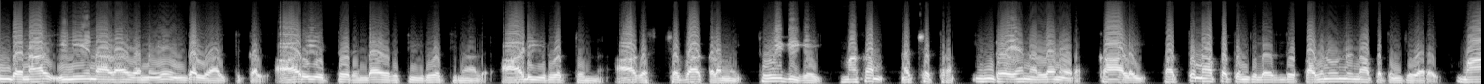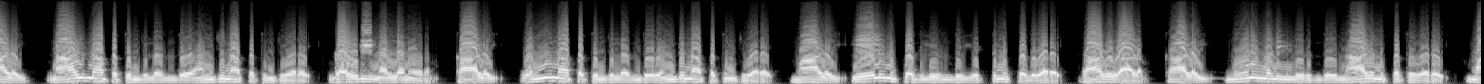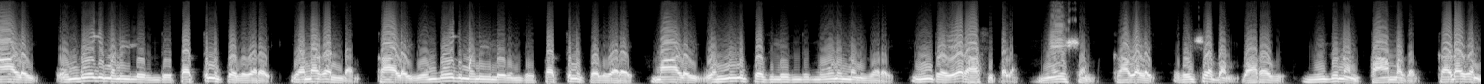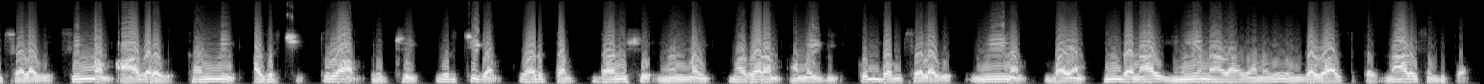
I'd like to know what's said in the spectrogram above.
இந்த நாள் இனிய நாளாக அமைய எங்கள் வாழ்த்துக்கள். ஆறு எட்டு ரெண்டாயிரத்தி இருபத்தி நாலு ஆடி இருபத்தொன்னு ஆகஸ்ட் செவ்வாய்க்கிழமை. துய்திகை மகம் நட்சத்திரம். இன்றைய நல்ல நேரம். காலை பத்து நாற்பத்தஞ்சுல இருந்து பதினொன்னு நாற்பத்தஞ்சு வரை. மாலை நாலு நாற்பத்தஞ்சுல இருந்து அஞ்சு நாற்பத்தஞ்சு வரை. கௌரி நல்ல நேரம். காலை ஒன்னு நாற்பத்தஞ்சுல இருந்து ரெண்டு நாற்பத்தஞ்சு வரை. மாலை ஏழு முப்பதிலிருந்து எட்டு முப்பது வரை. ராகு காலம். காலை மூணு மணியிலிருந்து நாலு முப்பது வரை. மாலை ஒன்பது மணியிலிருந்து பத்து முப்பது வரை யமகண்டம். காலை ஒன்பது மணியிலிருந்து பத்து முப்பது வரை மாலை ஒன்னு முப்பதிலிருந்து மூணு மணி வரை. இன்றைய ராசி பலன் மேஷம் கவலை ரிஷபம் வரவு மிதுனம் தாமதம் கடகம் செலவு சிம்மம் ஆதரவு கன்னி அதிர்ச்சி துலாம் வெற்றி விருச்சிகம் வருத்தம் தனுஷு நன்மை மகரம் அமைதி கும்பம் செலவு மீனம் பயம். இந்த நாள் இனிய நாளாய் அமைய எங்கள் வாழ்த்துக்கள். நாளை சந்திப்போம்.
